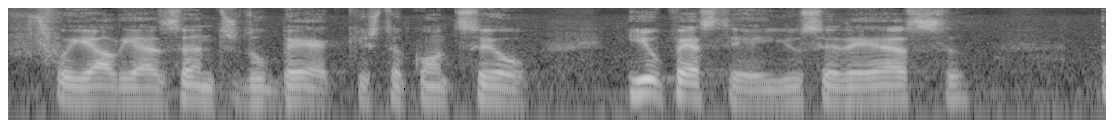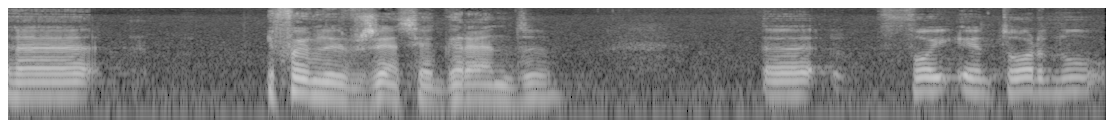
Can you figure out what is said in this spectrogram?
foi aliás antes do BEC que isto aconteceu, e o PST e o CDS, uh, eh, e foi uma divergência grande, uh, foi em torno,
